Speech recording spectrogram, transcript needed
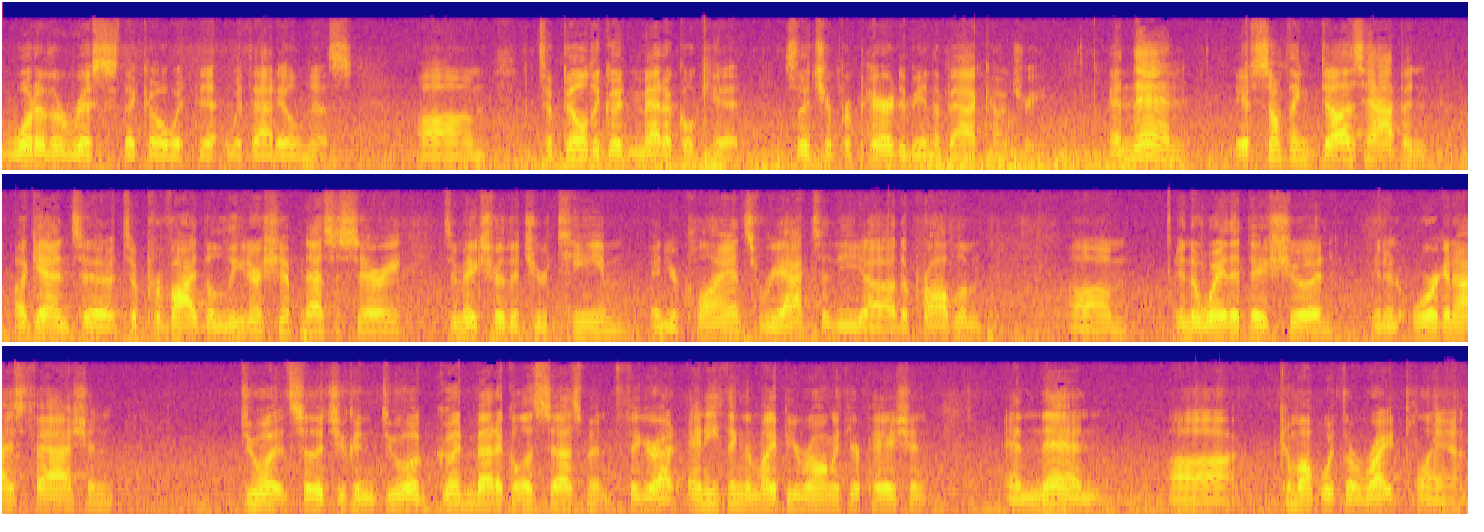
what are the risks that go with, it, with that illness. Um, to build a good medical kit so that you're prepared to be in the backcountry. And then, if something does happen, again, to, to provide the leadership necessary to make sure that your team and your clients react to the, uh, the problem um, in the way that they should, in an organized fashion. Do it so that you can do a good medical assessment, figure out anything that might be wrong with your patient, and then uh, come up with the right plan.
